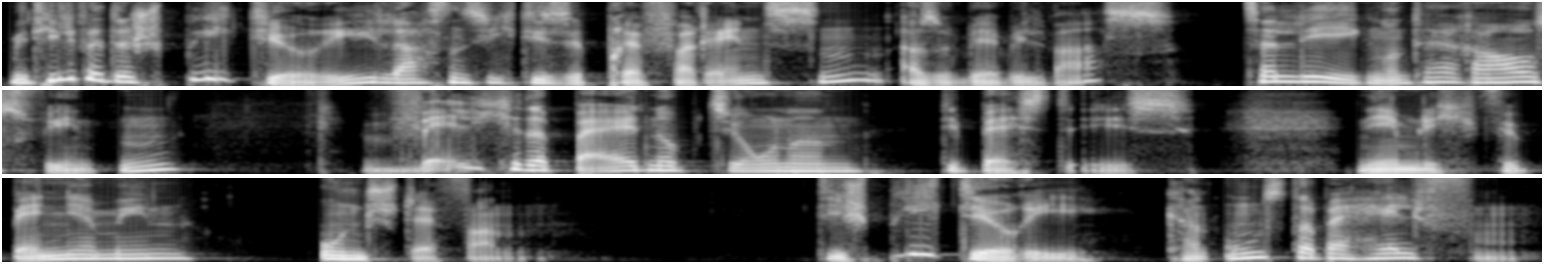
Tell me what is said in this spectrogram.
Mit Hilfe der Spieltheorie lassen sich diese Präferenzen, also wer will was, zerlegen und herausfinden, welche der beiden Optionen die beste ist, nämlich für Benjamin und Stefan. Die Spieltheorie kann uns dabei helfen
